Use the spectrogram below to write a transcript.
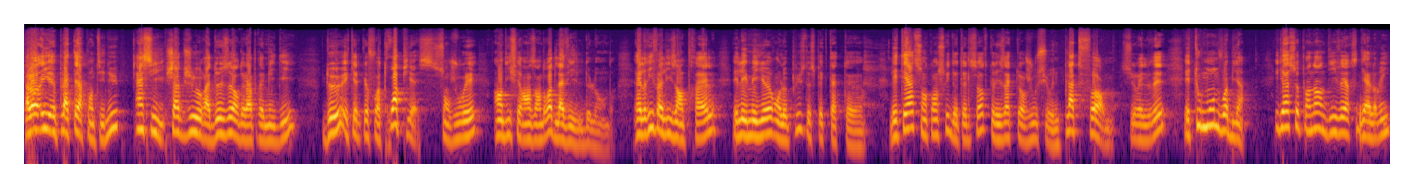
Alors, Plater continue. Ainsi, chaque jour à 2 heures de l'après-midi, deux et quelquefois trois pièces sont jouées en différents endroits de la ville de Londres. Elles rivalisent entre elles et les meilleures ont le plus de spectateurs. Les théâtres sont construits de telle sorte que les acteurs jouent sur une plateforme surélevée et tout le monde voit bien. Il y a cependant diverses galeries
